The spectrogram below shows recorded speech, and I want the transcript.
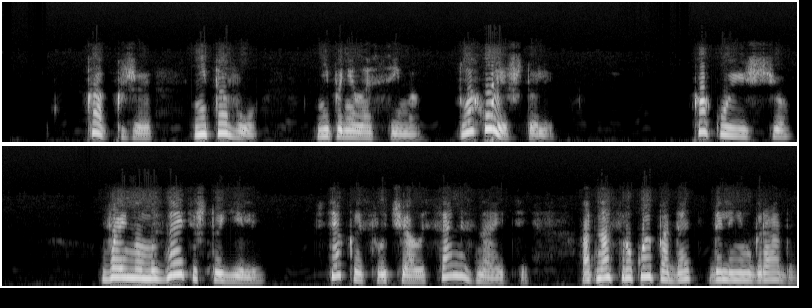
— Как же не того? — не поняла Сима. — Плохое, что ли? — Какое еще? — Войну мы знаете, что ели? Всякое случалось, сами знаете. От нас рукой подать до Ленинграда.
